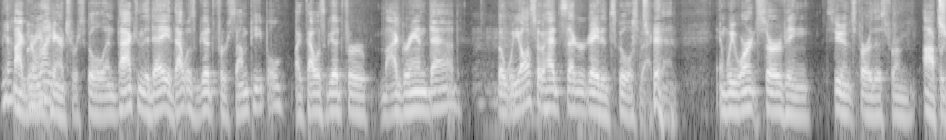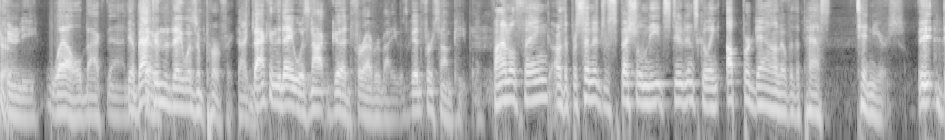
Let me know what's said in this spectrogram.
Yeah, my grandparents right. were school, and back in the day, that was good for some people. Like that was good for my granddad, but we also had segregated schools back then, and we weren't serving students furthest from opportunity sure. well back then. Yeah, back so, in the day wasn't perfect. Back in the day was not good for everybody. It was good for some people. Final thing, are the percentage of special needs students going up or down over the past 10 years? It,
